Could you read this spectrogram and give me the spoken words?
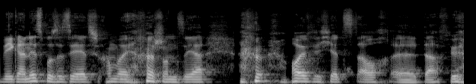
Veganismus ist ja jetzt, haben wir ja schon sehr häufig jetzt auch äh, dafür,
